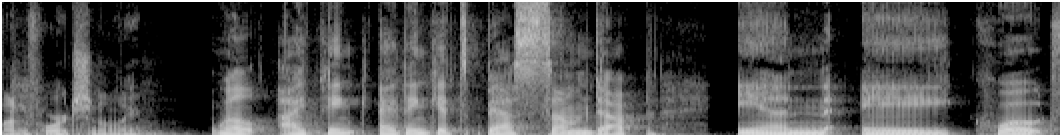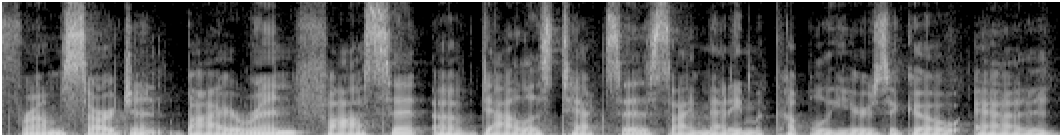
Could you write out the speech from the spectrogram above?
unfortunately? Well, I think I think it's best summed up in a quote from Sergeant Byron Fassett of Dallas, Texas. I met him a couple years ago at a,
